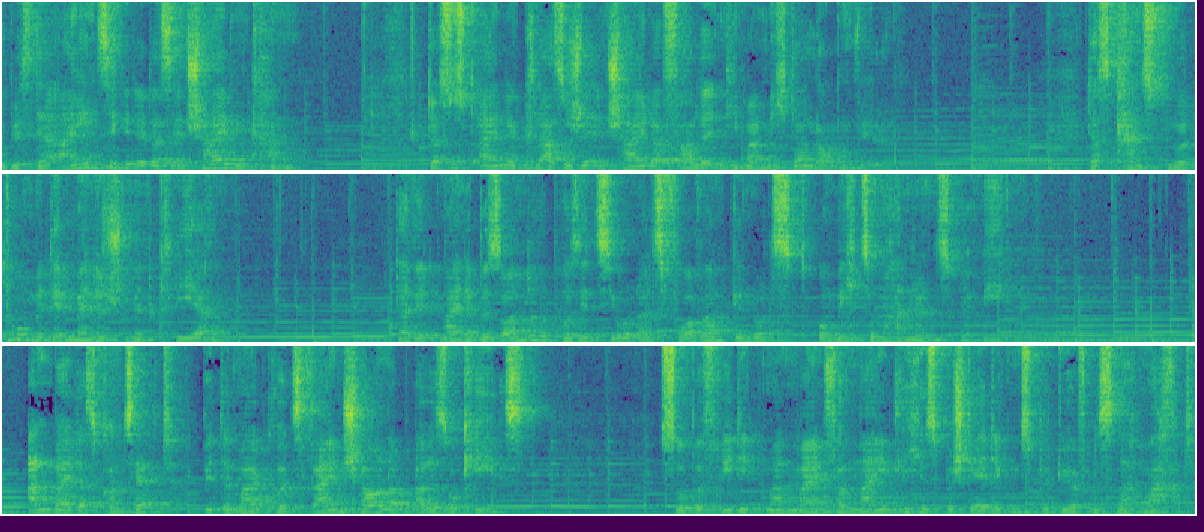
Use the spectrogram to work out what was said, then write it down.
Du bist der Einzige, der das entscheiden kann. Das ist eine klassische Entscheiderfalle, in die man mich da locken will. Das kannst nur du mit dem Management klären. Da wird meine besondere Position als Vorwand genutzt, um mich zum Handeln zu bewegen. Anbei das Konzept, bitte mal kurz reinschauen, ob alles okay ist. So befriedigt man mein vermeintliches Bestätigungsbedürfnis nach Macht.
